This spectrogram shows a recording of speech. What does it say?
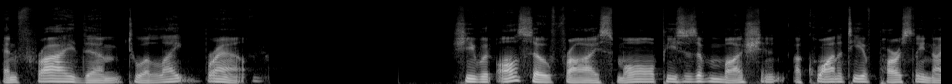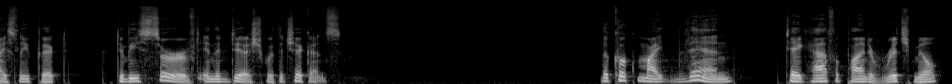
and fried them to a light brown. She would also fry small pieces of mush and a quantity of parsley nicely picked to be served in the dish with the chickens. The cook might then take half a pint of rich milk,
